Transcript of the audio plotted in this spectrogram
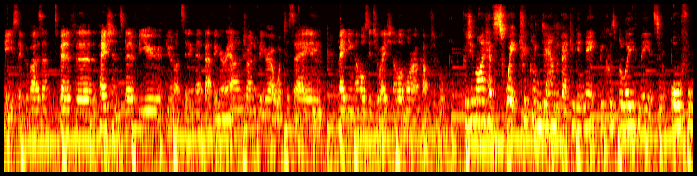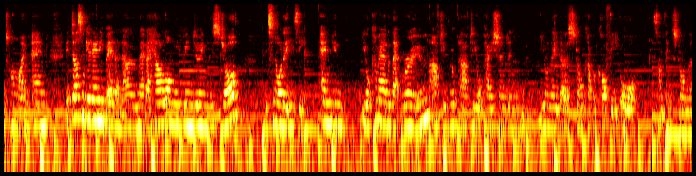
get your supervisor. It's better for the patient, it's better for you if you're not sitting there faffing around trying to figure out what to say and making the whole situation a lot more uncomfortable. because you might have sweat trickling down the back of your neck because believe me it's an awful time and it doesn't get any better no matter how long you've been doing this job it's not easy and you you'll come out of that room after you've looked after your patient and you'll need a strong cup of coffee or something stronger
